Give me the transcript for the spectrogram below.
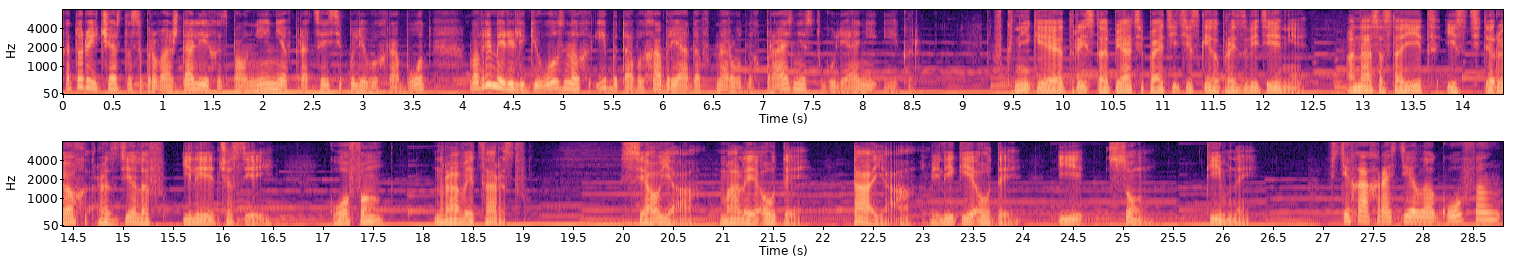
которые часто сопровождали их исполнение в процессе полевых работ, во время религиозных и бытовых обрядов, народных празднеств, гуляний, игр. В книге 305 поэтических произведений. Она состоит из четырех разделов или частей. Гуофeng – нравы царств. Сяоя – малые оды. Тая – великие оды. И сон – гимны. Стихах раздела Гофен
